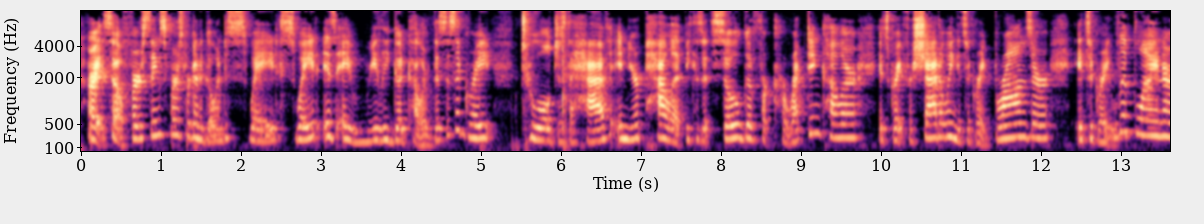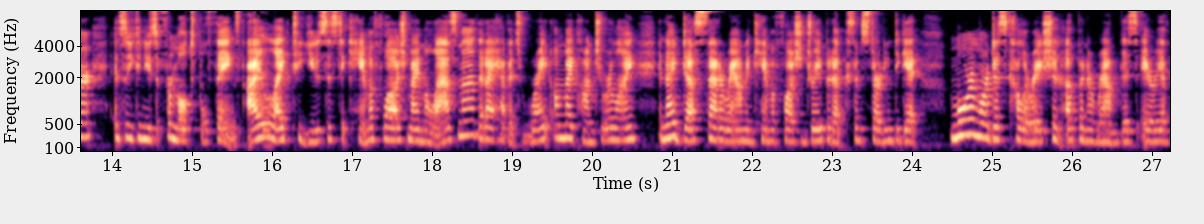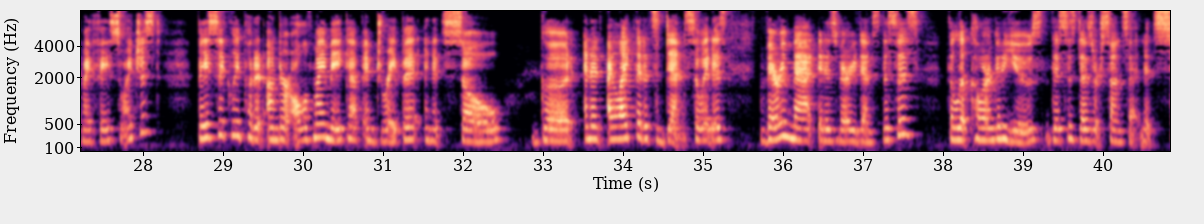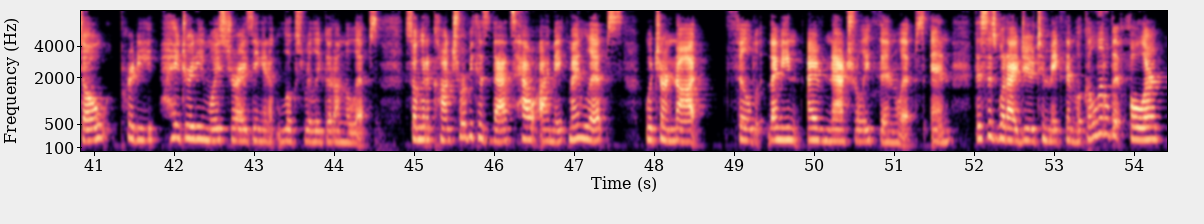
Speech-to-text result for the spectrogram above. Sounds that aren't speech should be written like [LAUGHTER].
All right, so first things first, we're gonna go into suede. Suede is a really good color. This is a great tool just to have in your palette because it's so good for correcting color. It's great for shadowing. It's a great bronzer. It's a great lip liner. And so you can use it for multiple things. I like to use this to camouflage my melasma that I have. It's right on my contour line. And I dust that around and camouflage, drape it up because I'm starting to get more and more discoloration up and around this area of my face. So I just basically put it under all of my makeup and drape it and it's so good. And it, I like that it's dense. So it is very matte. It is very dense. This is the lip color I'm going to use. This is Desert Sunset and it's so pretty, hydrating, moisturizing, and it looks really good on the lips. So I'm going to contour because that's how I make my lips, which are not filled, I mean, I have naturally thin lips and this is what I do to make them look a little bit fuller.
